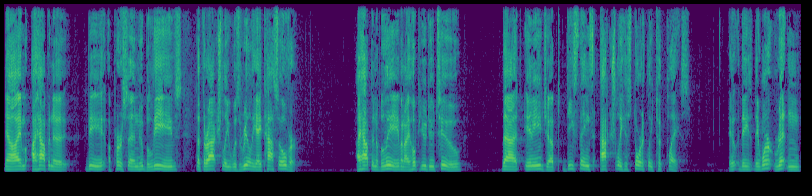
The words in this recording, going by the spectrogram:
Now, I'm, I happen to be a person who believes that there actually was really a Passover. I happen to believe, and I hope you do too, that in Egypt, these things actually historically took place. It, they, they weren't written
